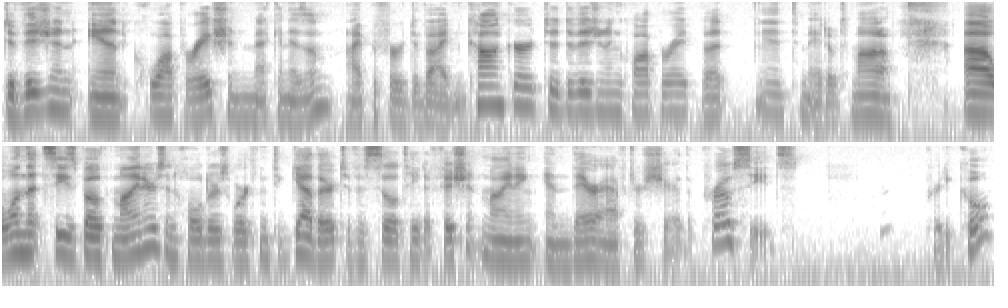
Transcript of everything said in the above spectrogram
division and cooperation mechanism. I prefer divide and conquer to division and cooperate, but eh, tomato, tomato. Uh, one that sees both miners and holders working together to facilitate efficient mining and thereafter share the proceeds. Pretty cool.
